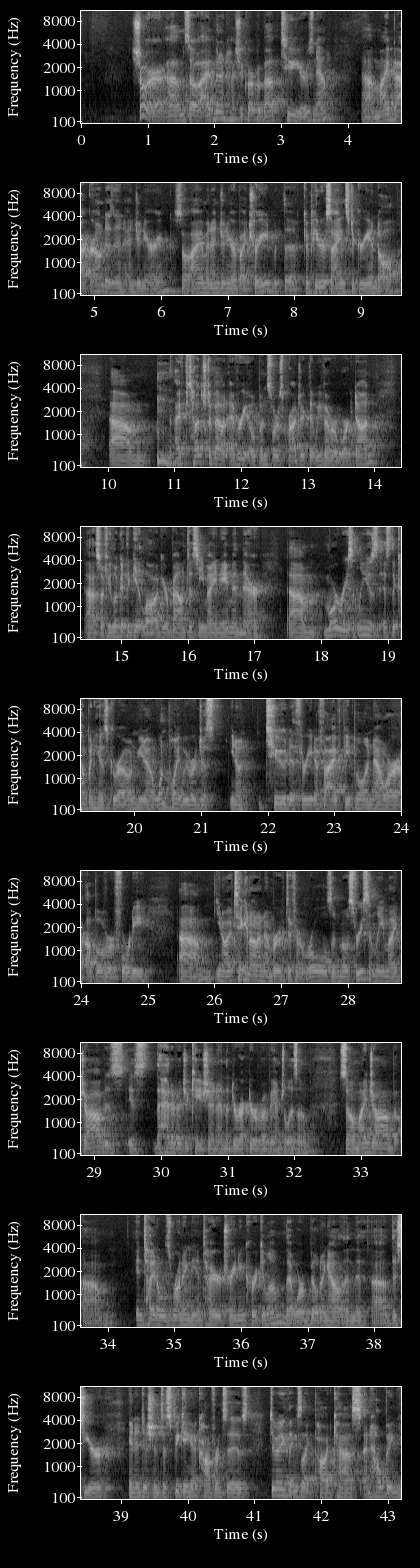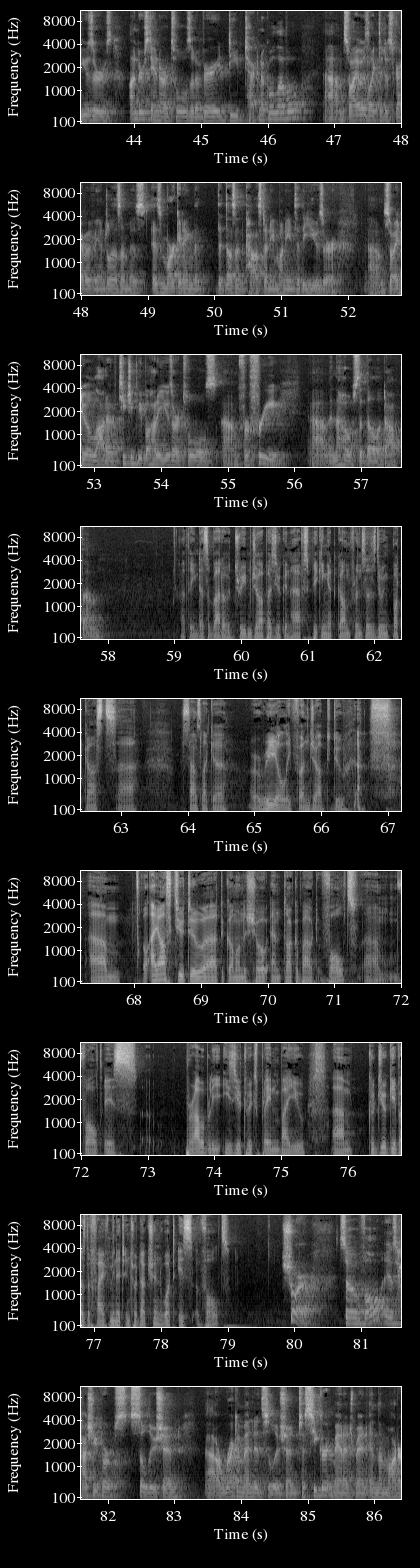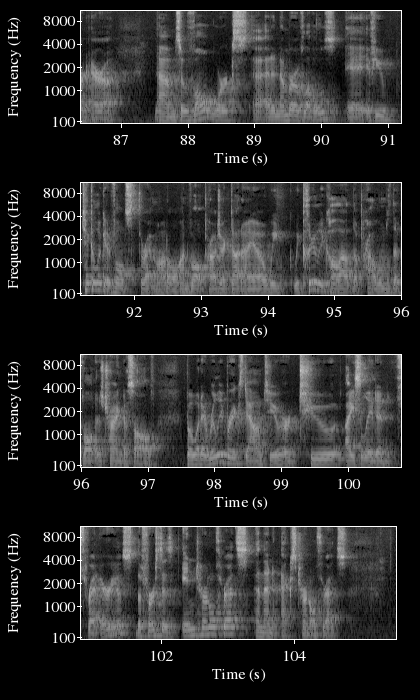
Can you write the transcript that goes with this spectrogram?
Sure. Um, so I've been at HashiCorp about two years now. Uh, my background is in engineering. So I am an engineer by trade with the computer science degree and all. Um, I've touched about every open source project that we've ever worked on. Uh, so if you look at the Git log, you're bound to see my name in there. Um, more recently, as, as the company has grown, you know, at one point we were just, you know, two to three to five people, and now we're up over 40 um, you know, I've taken on a number of different roles, and most recently, my job is is the head of education and the director of evangelism. So my job um, entitles running the entire training curriculum that we're building out in the, uh, this year, in addition to speaking at conferences, doing things like podcasts, and helping users understand our tools at a very deep technical level. Um, so I always like to describe evangelism as, as marketing that, that doesn't cost any money to the user. Um, so I do a lot of teaching people how to use our tools um, for free um, in the hopes that they'll adopt them. I think that's about a dream job as you can have, speaking at conferences, doing podcasts. Uh, sounds like a, a really fun job to do. Um, well, I asked you to uh, to come on the show and talk about Vault. Um, Vault is probably easier to explain by you. Um, could you give us the five minute introduction? What is Vault? Sure. So Vault is HashiCorp's solution, uh, a recommended solution to secret management in the modern era. Um, so Vault works at a number of levels. If you take a look at Vault's threat model on vaultproject.io, we, we clearly call out the problems that Vault is trying to solve. But what it really breaks down to are two isolated threat areas. The first is internal threats and then external threats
